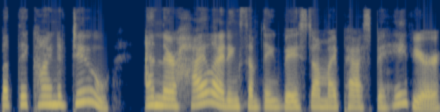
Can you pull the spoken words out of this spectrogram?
but they kind of do. And they're highlighting something based on my past behavior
